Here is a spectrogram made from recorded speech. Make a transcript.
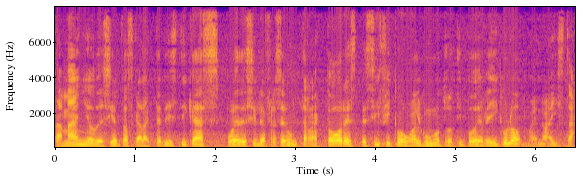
tamaño, de ciertas características, puedes irle a ofrecer un tractor específico o algún otro tipo de vehículo. Bueno, ahí está.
